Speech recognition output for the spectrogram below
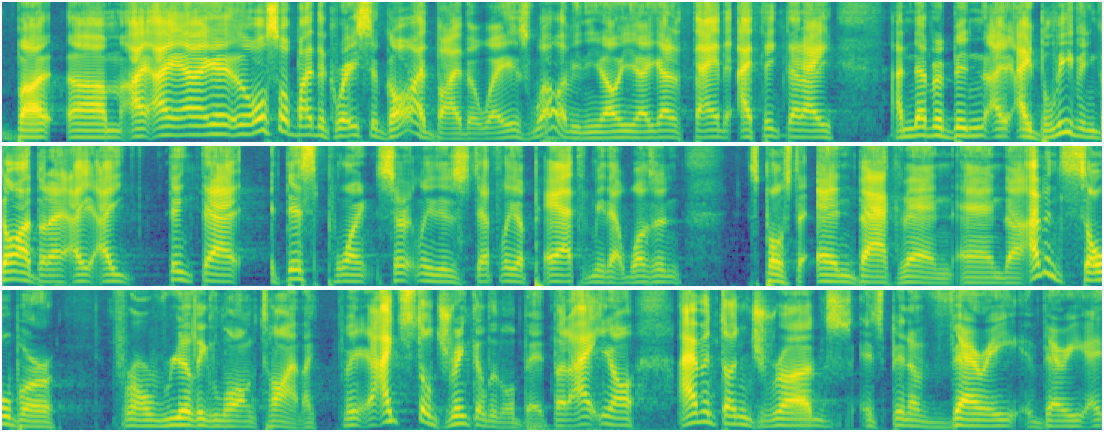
But um, I, I, I, also, by the grace of God, by the way, as well. I mean, you know, I got to thank. I think that I, I've never been. I, I believe in God, but I, I think that at this point, certainly, there's definitely a path for me that wasn't supposed to end back then. And uh, I've been sober for a really long time. Like I still drink a little bit, but I, you know, I haven't done drugs. It's been a very, very. Uh,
